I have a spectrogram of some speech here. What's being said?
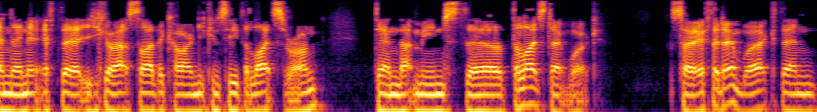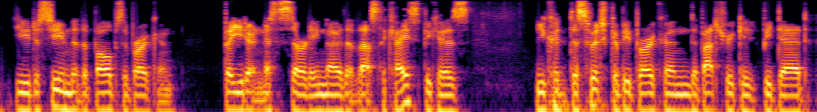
and then if the you go outside the car and you can see the lights are on, then that means the the lights don't work. So if they don't work, then you'd assume that the bulbs are broken, but you don't necessarily know that that's the case because you could the switch could be broken, the battery could be dead,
